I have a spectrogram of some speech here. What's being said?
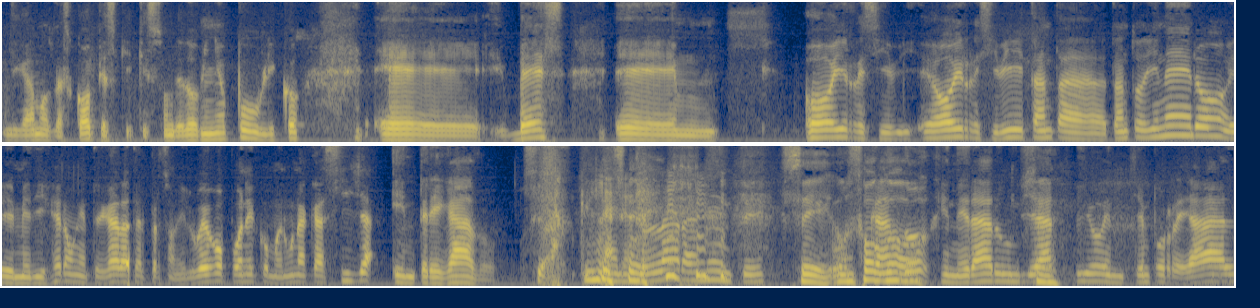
digamos, las copias que, que son de dominio público, eh, ves, eh, hoy recibí, hoy recibí tanta, tanto dinero, eh, me dijeron entregar a tal persona, y luego pone como en una casilla entregado. O sea, claramente sí, buscando generar un diario en tiempo real,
